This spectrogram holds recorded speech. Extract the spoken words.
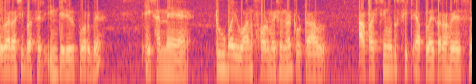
এবার আসি বাসের ইন্টেরিয়র পর্বে। এখানে টু বাই ওয়ান ফরমেশনে টোটাল আঠাশটির মতো সিট অ্যাপ্লাই করা হয়েছে।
